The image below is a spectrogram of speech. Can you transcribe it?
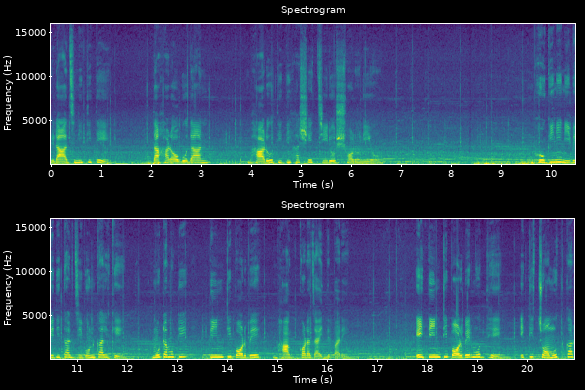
রাজনীতিতে তাহার অবদান ভারত ইতিহাসে চিরস্মরণীয়। ভগিনী নিবেদিতার জীবনকালকে মোটামুটি তিনটি পর্বে ভাগ করা যাইতে পারে। এই তিনটি পর্বের মধ্যে একটি চমৎকার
